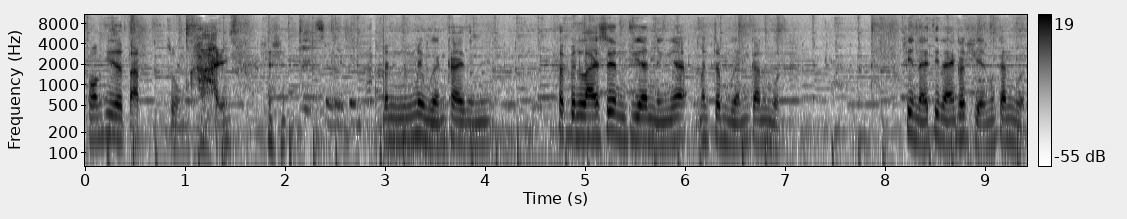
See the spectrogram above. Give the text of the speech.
พร้อมที่จะตัดส่งขายมันมันไม่เหมือนใครตรงนี้ ถ้าเป็นลายเส้นเทียนอย่างเงี้ยมันจะเหมือนกันหมด ที่ไหนที่ไหนก็เขียนเหมือนกันหมด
